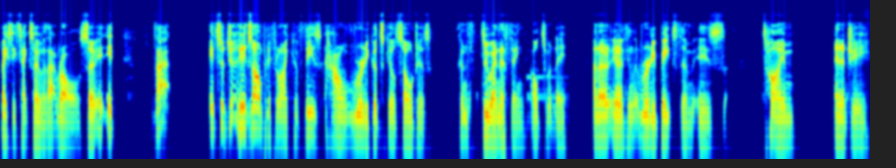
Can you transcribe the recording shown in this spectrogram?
basically takes over that role. So it, it that it's a, an example, if you like, of these how really good skilled soldiers can do anything ultimately, and the only thing that really beats them is time, energy,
